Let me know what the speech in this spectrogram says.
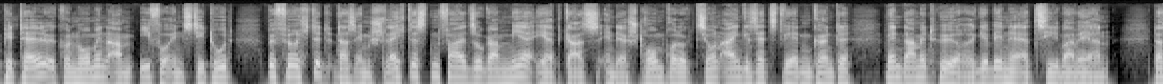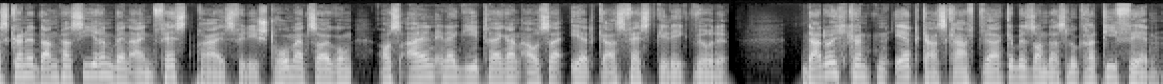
Pittell, Ökonomin am IFO-Institut, befürchtet, dass im schlechtesten Fall sogar mehr Erdgas in der Stromproduktion eingesetzt werden könnte, wenn damit höhere Gewinne erzielbar wären. Das könne dann passieren, wenn ein Festpreis für die Stromerzeugung aus allen Energieträgern außer Erdgas festgelegt würde. Dadurch könnten Erdgaskraftwerke besonders lukrativ werden.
